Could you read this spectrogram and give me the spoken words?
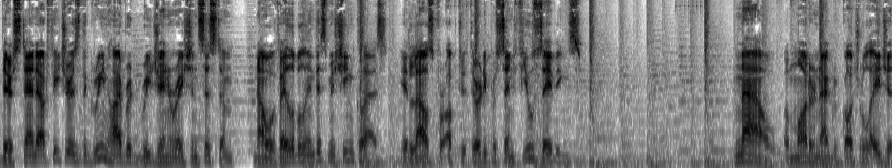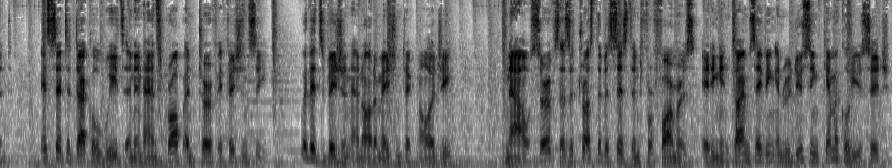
Their standout feature is the Green Hybrid regeneration system, now available in this machine class. It allows for up to 30% fuel savings. Now, a modern agricultural agent, is set to tackle weeds and enhance crop and turf efficiency. With its vision and automation technology, now serves as a trusted assistant for farmers, aiding in time saving and reducing chemical usage.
